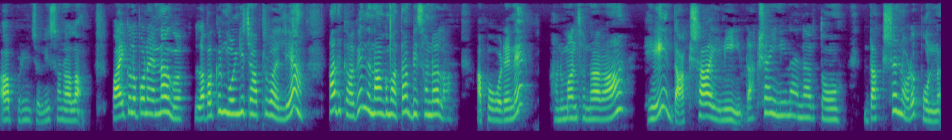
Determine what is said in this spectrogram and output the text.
அப்படின்னு சொல்லி சொன்னாலாம். வாய்க்குள்ள போனா என்ன ஆகும்? லபக்குன்னு முழுங்கி சாப்பிட்ருவா இல்லையா? அதுக்காக இந்த நாகமாத்தா அப்படி சொன்னாலாம். அப்போ உடனே ஹனுமான் சொன்னாராம் ஹே தாக்ஷாயினி. தாக்ஷாயினின்னா என்ன அர்த்தம்? தக்ஷனோட பொண்ணு.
